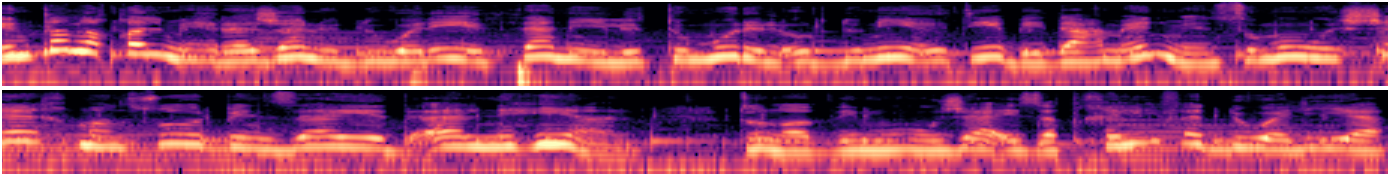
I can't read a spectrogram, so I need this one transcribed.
انطلق المهرجان الدولي الثاني للتمور الأردنية بدعم من سمو الشيخ منصور بن زايد آل نهيان تنظمه جائزة خليفة الدولية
